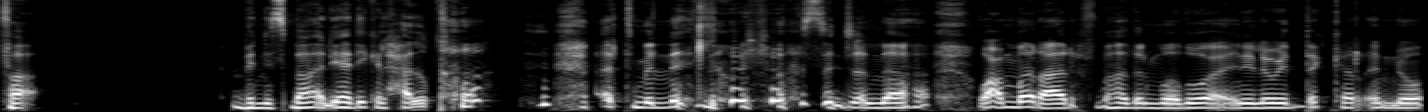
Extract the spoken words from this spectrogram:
ف بالنسبة لي هذيك الحلقة اتمنيت لو سجلناها. وعمار عارف بهذا الموضوع يعني لو يتذكر إنه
